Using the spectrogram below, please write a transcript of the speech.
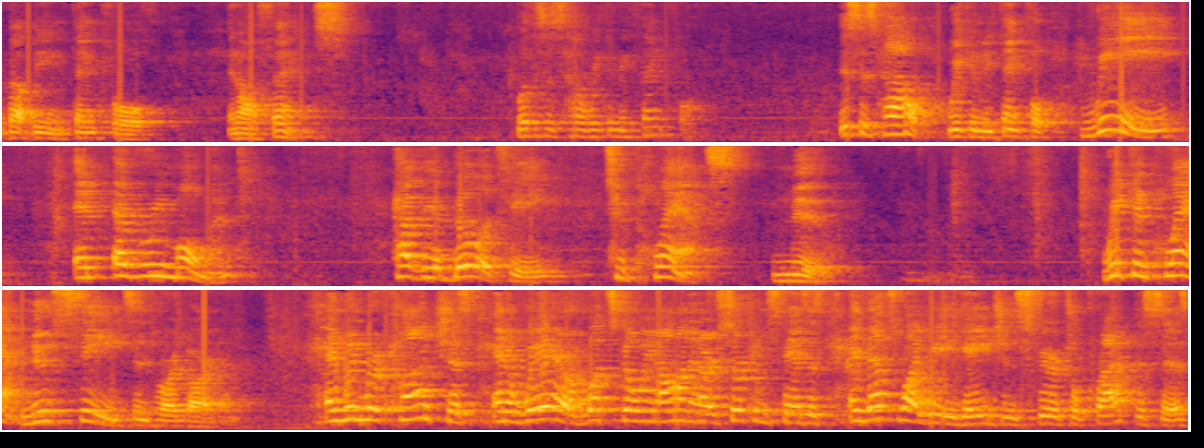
about being thankful in all things? Well, this is how we can be thankful. This is how we can be thankful. We, in every moment, have the ability to plant new. We can plant new seeds into our garden. And when we're conscious and aware of what's going on in our circumstances, and that's why we engage in spiritual practices,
